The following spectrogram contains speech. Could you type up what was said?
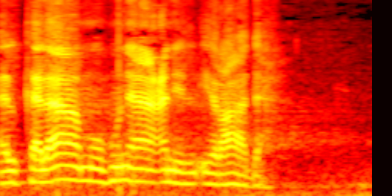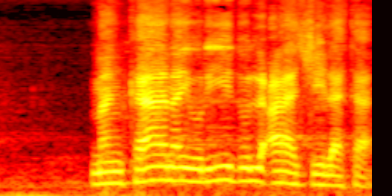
الكلام هنا عن الإرادة. من كان يريد العاجلة.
